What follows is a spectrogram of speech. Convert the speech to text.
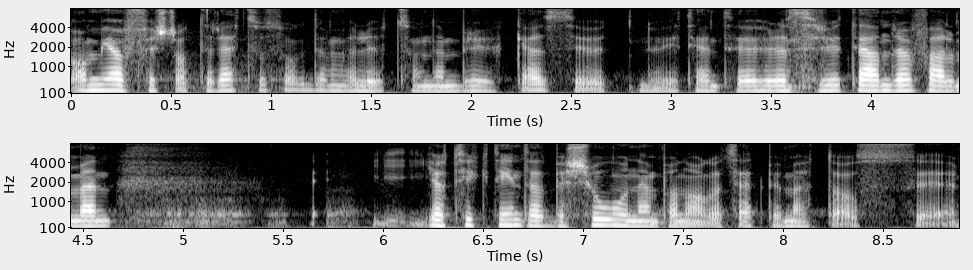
om jag har förstått det rätt så såg den väl ut som den brukar se ut. Nu vet jag inte hur den ser ut i andra fall men jag tyckte inte att personen på något sätt bemötte oss eh,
